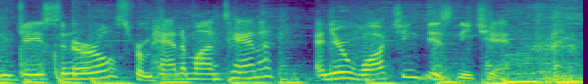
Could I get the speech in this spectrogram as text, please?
I'm Jason Earls from Hannah, Montana, and you're watching Disney Channel.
